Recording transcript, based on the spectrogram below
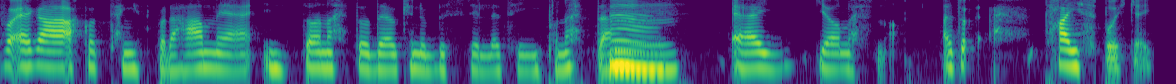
For jeg har akkurat tenkt på det her med internett og det å kunne bestille ting på nettet. mm. Jeg gjør nesten altså, Theis bruker jeg.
